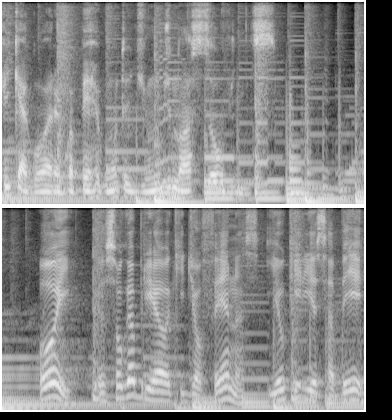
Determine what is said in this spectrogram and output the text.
Fique agora com a pergunta de um de nossos ouvintes. Oi, eu sou Gabriel aqui de Alfenas e eu queria saber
